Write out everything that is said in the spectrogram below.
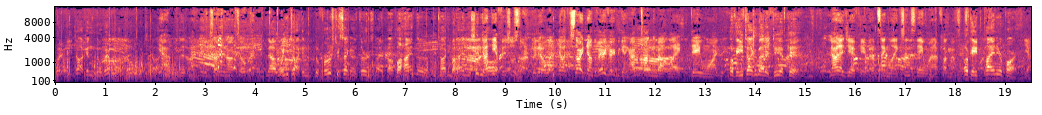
What, are you talking November, October? What you talking? Yeah, with the, it started in October. Now, were you talking the first or second or third? Uh, behind the, you're talking behind the city Not hall? the official start, but no, like no, at the start, no, the very, very beginning. I'm talking about like day one. Okay, you're talking about at JFK? Not at JFK, but I'm saying like since day one. I'm talking about Okay, Pioneer Park. Yes.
